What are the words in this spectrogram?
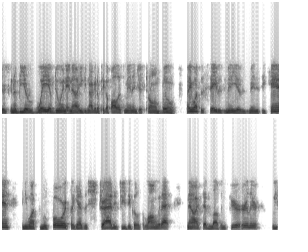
There's going to be a way of doing it. Now he's not going to pick up all his men and just throw them boom. Now he wants to save as many of his men as he can, and he wants to move forward. So he has a strategy that goes along with that. Now I said love and fear earlier. We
